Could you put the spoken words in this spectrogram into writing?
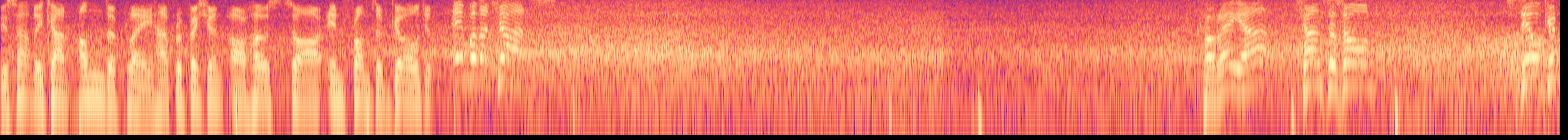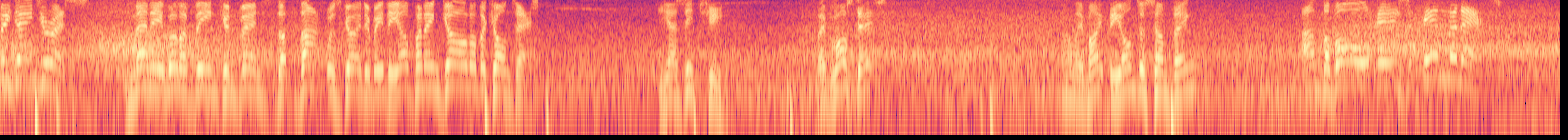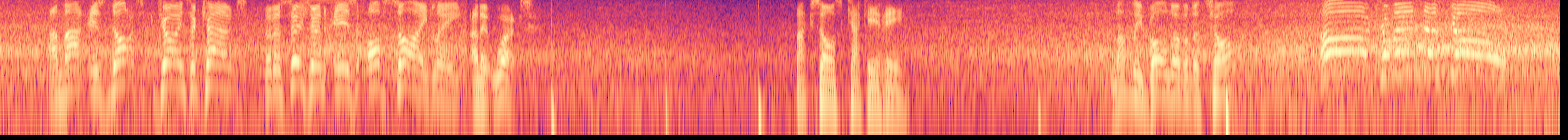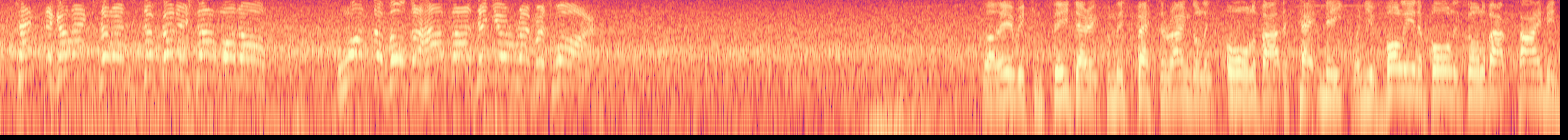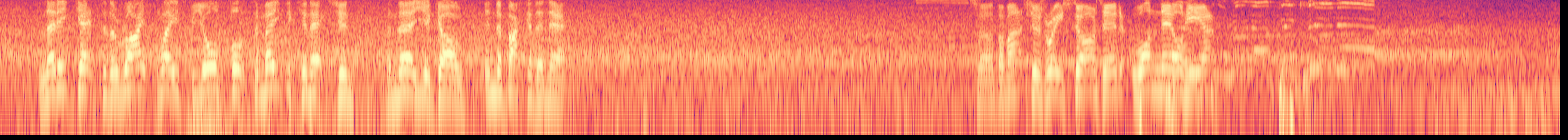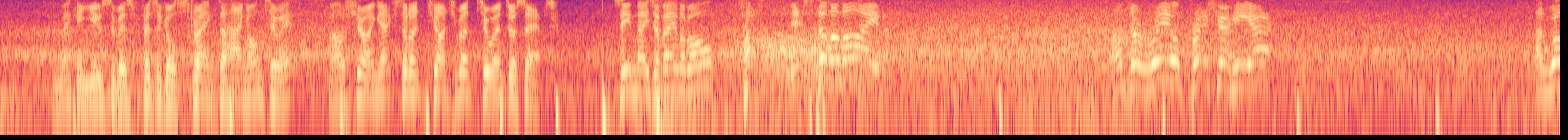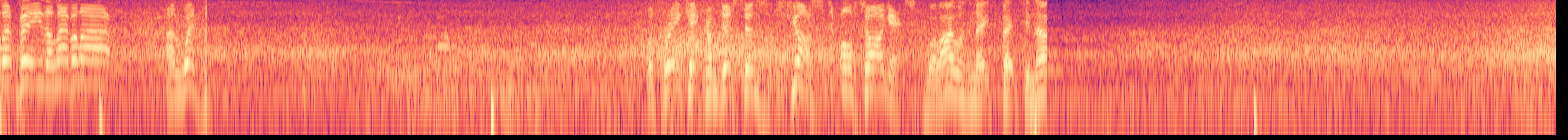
You certainly can't underplay how proficient our hosts are in front of goal. Ju- In with a chance. Correa, chances on. Still could be dangerous. Many will have been convinced that that was going to be the opening goal of the contest. Yazici. They've lost it. Well, they might be onto something. And the ball is in the net. And that is not going to count. The decision is offside, Lee. And it worked. Maxence Caqueret. Lovely ball over the top. Oh, tremendous goal! Technical excellence to finish that one off. Wonderful to have that in your repertoire. Well, here we can see, Derek, from this better angle, it's all about the technique. When you're volleying a ball, it's all about timing. Let it get to the right place for your foot to make the connection, and there you go, in the back of the net. So the match has restarted, 1-0 here. Making use of his physical strength to hang on to it, while showing excellent judgment to intercept. Teammate available. Touch. It's still alive. Under real pressure here. And will it be the leveller? And with the free kick from distance just off target. Well, I wasn't expecting that.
